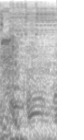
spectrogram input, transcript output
Watch.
